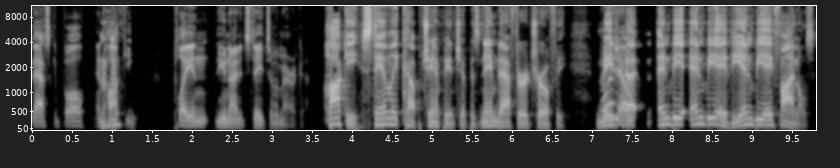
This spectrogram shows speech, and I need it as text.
basketball, and Mhm. hockey play in the United States of America. Hockey Stanley Cup Championship is named after a trophy. Major know. uh, NBA, NBA, the NBA Finals,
